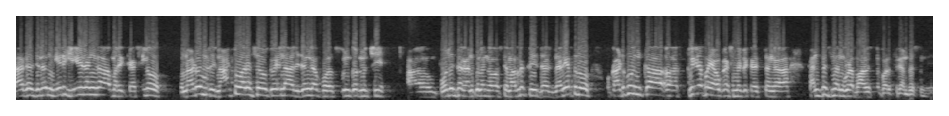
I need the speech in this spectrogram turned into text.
సహకరించిన నేడు ఏ విధంగా మరి కసిలో ఉన్నాడు? మరి నాటు అరెస్ట్ ఒకవేళ నిజంగా సుప్రీంకోర్టు నుంచి పోలీసులకు అనుకూలంగా వస్తే మాత్రం ఈ దర్యాప్తులో ఒక అడుగు ఇంకా స్పీడప్ అయ్యే అవకాశం అయితే ఖచ్చితంగా కనిపిస్తుందని కూడా భావిస్తున్న పరిస్థితి కనిపిస్తుంది.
